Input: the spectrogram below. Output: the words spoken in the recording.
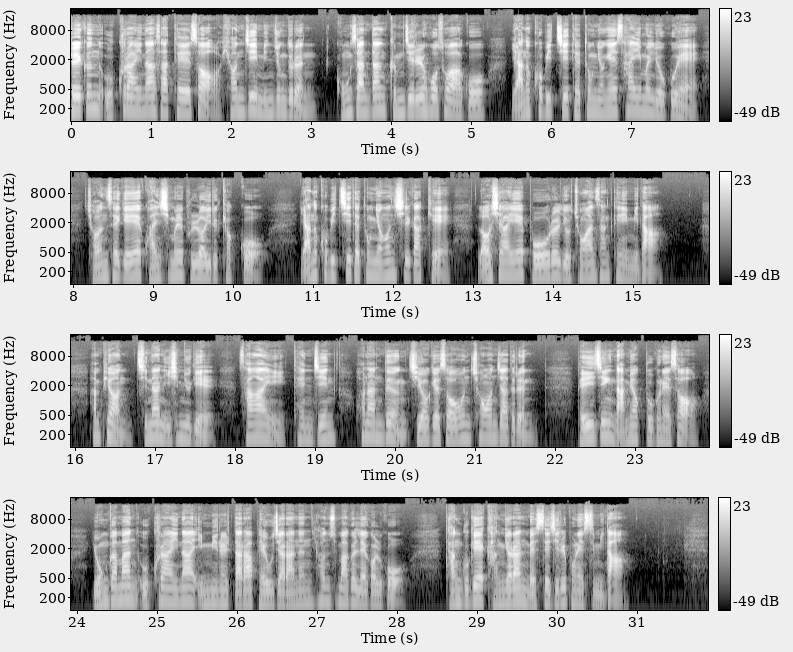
최근 우크라이나 사태에서 현지 민중들은 공산당 금지를 호소하고 야누코비치 대통령의 사임을 요구해 전 세계에 관심을 불러일으켰고 야누코비치 대통령은 실각해 러시아의 보호를 요청한 상태입니다. 한편 지난 26일 상하이, 텐진, 허난 등 지역에서 온 청원자들은 베이징 남역 부근에서 용감한 우크라이나 인민을 따라 배우자라는 현수막을 내걸고 당국에 강렬한 메시지를 보냈습니다.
